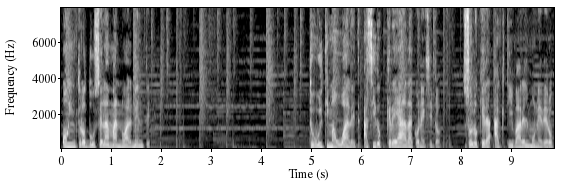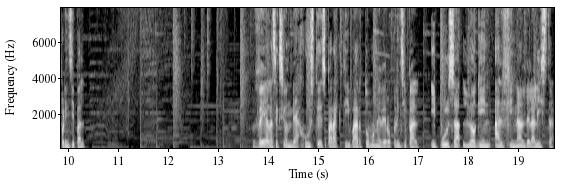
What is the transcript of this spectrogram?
o introdúcela manualmente. Tu última wallet ha sido creada con éxito. Solo queda activar el monedero principal. Ve a la sección de Ajustes para activar tu monedero principal y pulsa Login al final de la lista.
